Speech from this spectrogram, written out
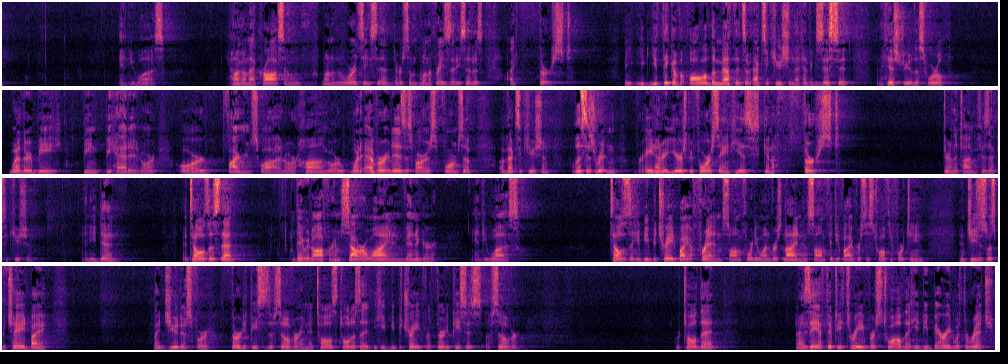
And he was. He hung on that cross, and one of the words he said, or some, one of the phrases that he said was, I thirst. You, you think of all of the methods of execution that have existed in the history of this world, whether it be being beheaded or, or firing squad or hung or whatever it is as far as forms of, of execution. This is written for 800 years before saying he is going to thirst during the time of his execution. And he did. It tells us that they would offer him sour wine and vinegar, and he was. It tells us that he'd be betrayed by a friend, Psalm 41, verse 9, and Psalm 55, verses 12 through 14. And Jesus was betrayed by, by Judas for 30 pieces of silver, and it told, told us that he'd be betrayed for 30 pieces of silver. We're told that Isaiah 53, verse 12, that he'd be buried with the rich.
